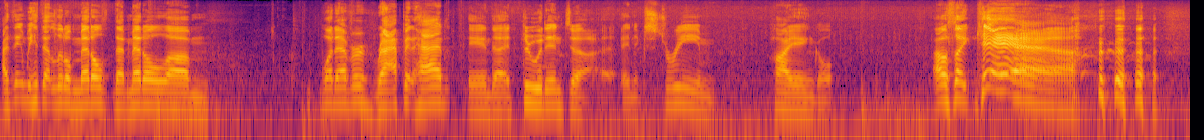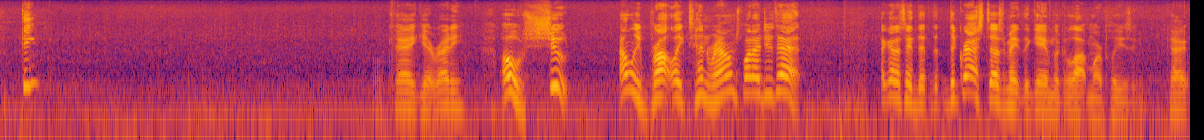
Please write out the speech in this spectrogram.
I think we hit that little metal, that metal, um, whatever wrap it had, and uh, it threw it into uh, an extreme high angle. I was like, yeah! Ding! Okay, get ready. Oh, shoot! I only brought like 10 rounds? Why'd I do that? I gotta say, the, the, the grass does make the game look a lot more pleasing, okay?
